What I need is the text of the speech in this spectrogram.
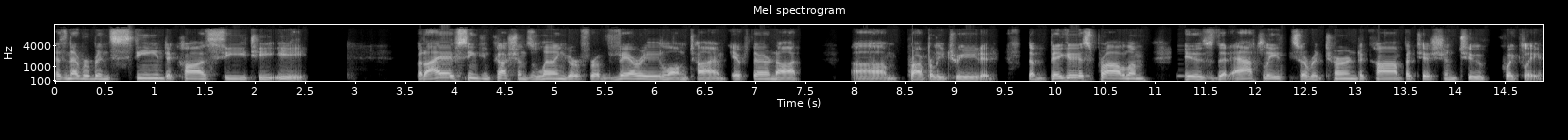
has never been seen to cause CTE. But I have seen concussions linger for a very long time if they're not um, properly treated. The biggest problem is that athletes are returned to competition too quickly.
